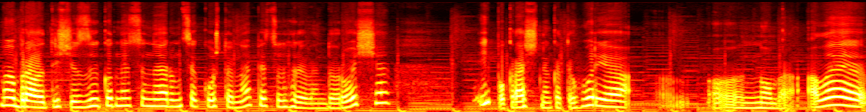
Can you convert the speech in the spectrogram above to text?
Ми обрали ті, що з кондиціонером, це коштує на 500 гривень дорожче. І покращена категорія е, номера. Але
